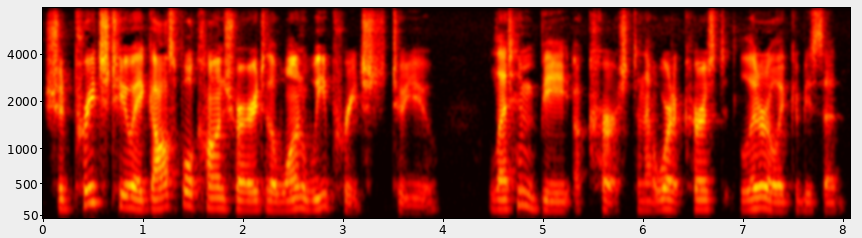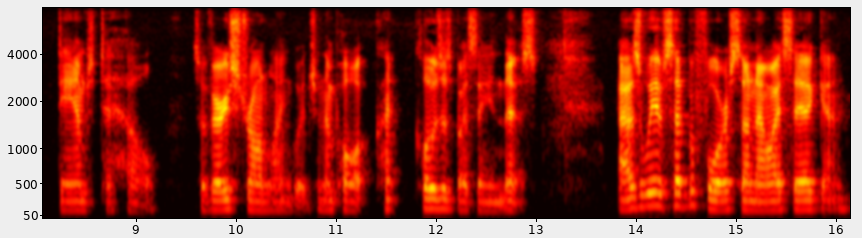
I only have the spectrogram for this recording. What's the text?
should preach to you a gospel contrary to the one we preached to you, let him be accursed. And that word accursed literally could be said damned to hell. So very strong language. And then Paul closes by saying this As we have said before, so now I say again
